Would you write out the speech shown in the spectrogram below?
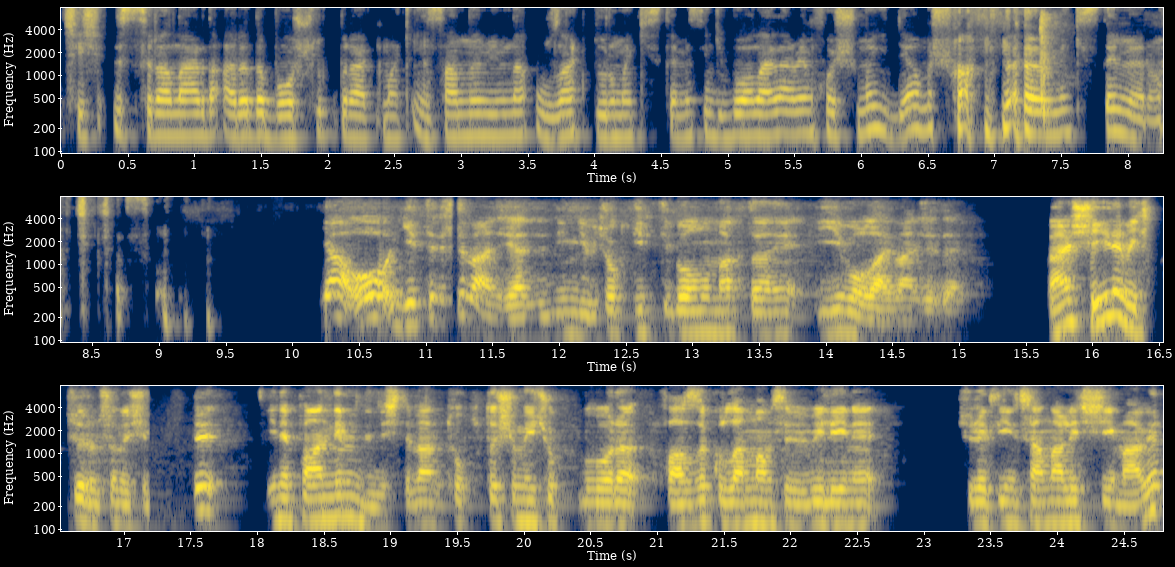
çeşitli sıralarda arada boşluk bırakmak, insanların birbirinden uzak durmak istemesi gibi olaylar benim hoşuma gidiyor ama şu an bunu övmek istemiyorum açıkçası. Ya o getirisi bence ya dediğim gibi çok dip dibe olmamak da hani iyi bir olay bence de. Ben şeyi demek istiyorum sana şimdi. Yine pandemiden işte ben toplu taşımayı çok bu ara fazla kullanmam sebebiyle yine sürekli insanlarla iç içeyim abi.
